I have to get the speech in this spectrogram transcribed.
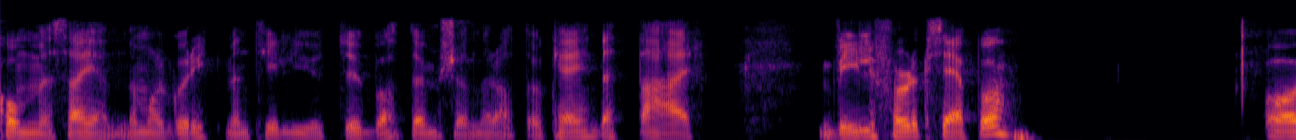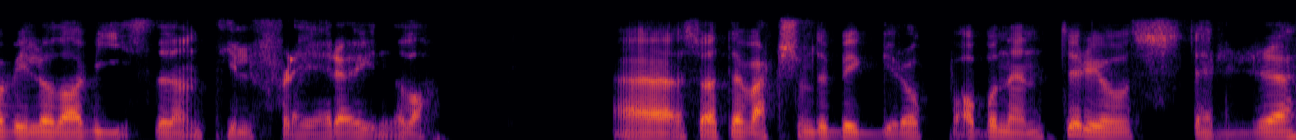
komme seg gjennom algoritmen til YouTube, at de skjønner at ok, dette her vil folk se på. Og vil jo da vise den til flere øyne, da. Eh, så etter hvert som du bygger opp abonnenter, jo større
